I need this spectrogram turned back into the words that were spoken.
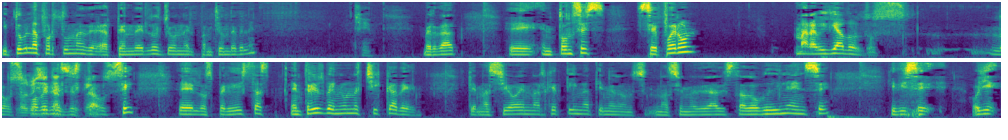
Y tuve la fortuna de atenderlos yo en el Panteón de Belén. Sí. ¿verdad? Eh, entonces se fueron maravillados los, los, Los jóvenes de claro. Estados sí, eh, los periodistas. Entre ellos venía una chica de que nació en Argentina, tiene la nacionalidad estadounidense y dice, oye,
